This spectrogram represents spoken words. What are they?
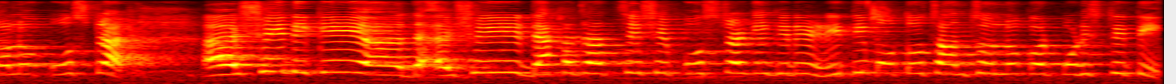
চলো পোস্টার। সেই দিকে সেই দেখা যাচ্ছে সেই পোস্টারকে ঘিরে রীতিমতো চাঞ্চল্যকর পরিস্থিতি।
